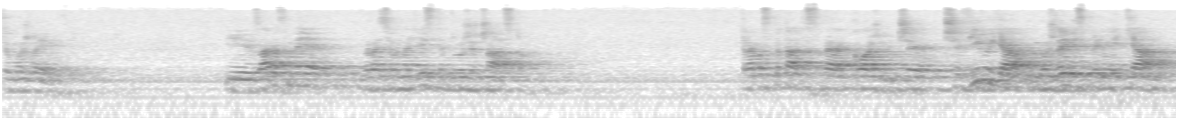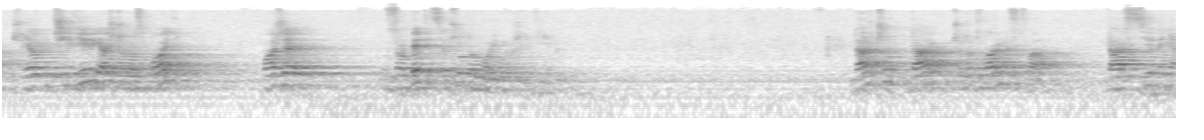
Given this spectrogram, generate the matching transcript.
цю можливість. І зараз ми, раціоналісти, дуже часто. Треба спитати себе кожен, чи, чи вірю я в можливість прийняття, чи, я, чи вірю я, що Господь може зробити це чудо в моєму житті. Дар, дар чудотворництва, дар зцілення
